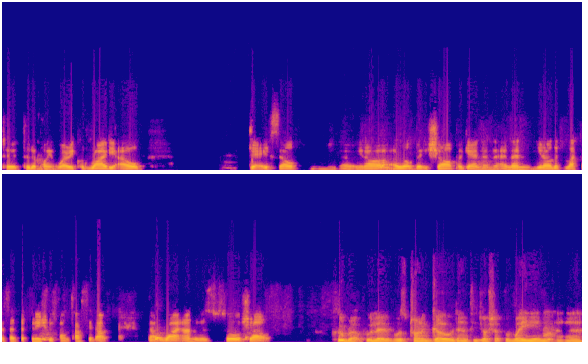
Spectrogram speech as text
to, to the point where he could ride it out, get himself, uh, you know, a little bit sharp again, and, and then you know, the, like I said, the finish was fantastic. That that right hand was so sharp. Kubrat Pulev was trying to goad Anthony Josh at the weigh-in. Uh,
